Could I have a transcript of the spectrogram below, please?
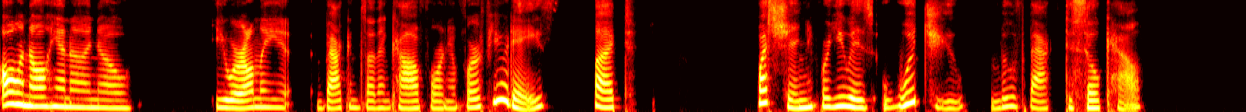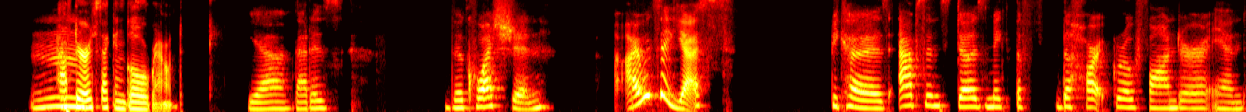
All in all, Hannah, I know you were only back in Southern California for a few days, but question for you is would you move back to SoCal mm. after a second go around? Yeah, that is the question. I would say yes, because absence does make the the heart grow fonder and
